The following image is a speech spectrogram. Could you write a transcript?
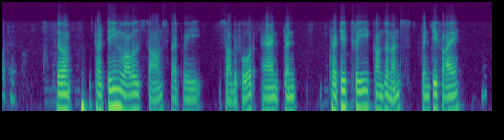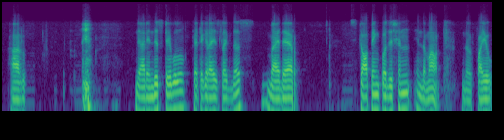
Oh, okay. So 13 vowel sounds that we saw before and 20, 33 consonants, 25 are they are in this table categorized like this by their stopping position in the mouth, the five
